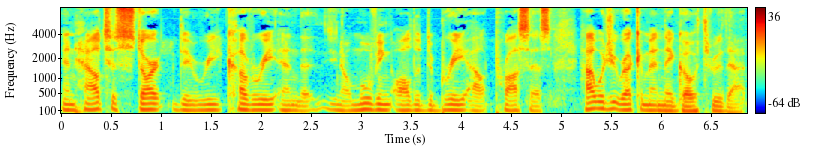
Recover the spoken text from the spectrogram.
and how to start the recovery and the you know moving all the debris out process, how would you recommend they go through that?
